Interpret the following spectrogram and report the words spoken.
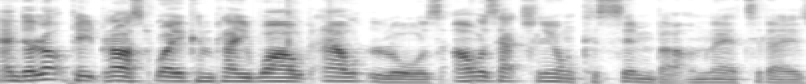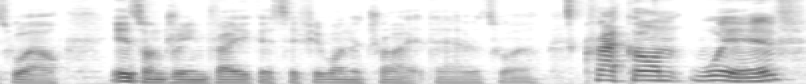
And a lot of people asked where you can play Wild Outlaws. I was actually on Kasimba. I'm there today as well. It is on Dream Vegas if you want to try it there as well. Let's crack on with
